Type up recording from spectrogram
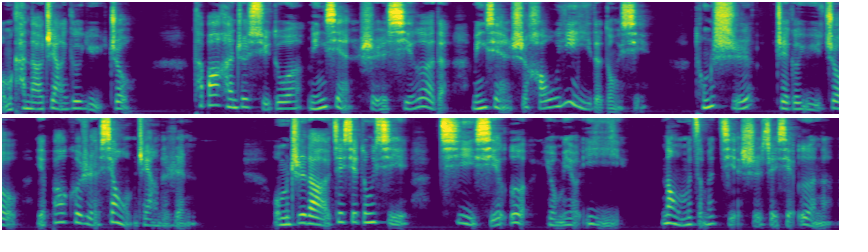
我们看到这样一个宇宙，它包含着许多明显是邪恶的、明显是毫无意义的东西，同时，这个宇宙也包括着像我们这样的人。我们知道这些东西既邪恶又没有意义，那我们怎么解释这些恶呢？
